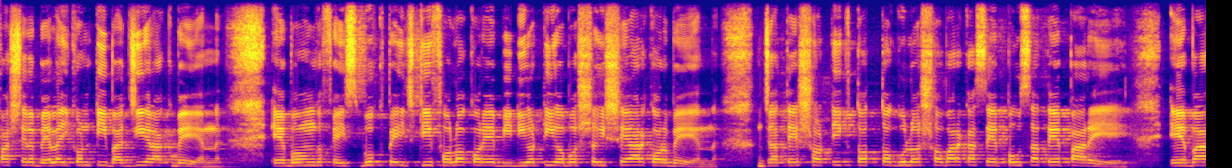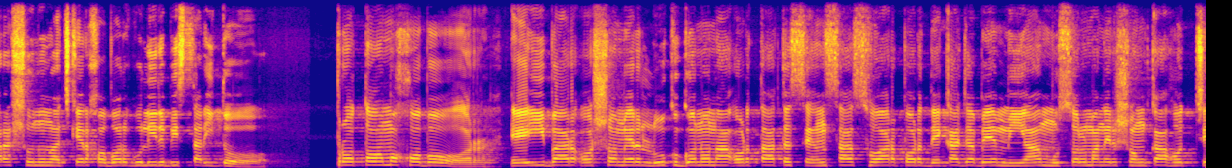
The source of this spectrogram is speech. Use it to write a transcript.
পাশের বেল আইকনটি বাজিয়ে রাখবেন এবং ফেসবুক পেজটি ফলো করে ভিডিওটি অবশ্যই শেয়ার করবেন, যাতে সঠিক তথ্যগুলো সবার কাছে পৌঁছাতে পারে। এবার শুনুন আজকের খবরগুলির বিস্তারিত প্রথম খবর, এইবার অসমের লোক গণনা অর্থাৎ সেন্সাস হওয়ার পর দেখা যাবে মিয়া মুসলমানের সংখ্যা হচ্ছে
